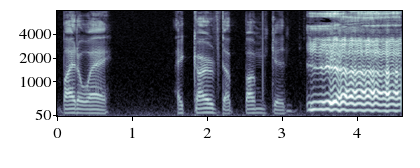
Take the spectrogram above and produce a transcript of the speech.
By the way, I carved a pumpkin. Yeah.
